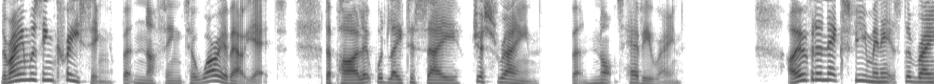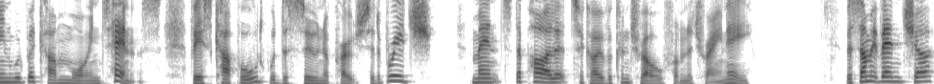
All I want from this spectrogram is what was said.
The rain was increasing, but nothing to worry about yet. The pilot would later say, just rain, but not heavy rain. Over the next few minutes, the rain would become more intense. This, coupled with the soon approach to the bridge, meant the pilot took over control from the trainee. The Summit Venture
